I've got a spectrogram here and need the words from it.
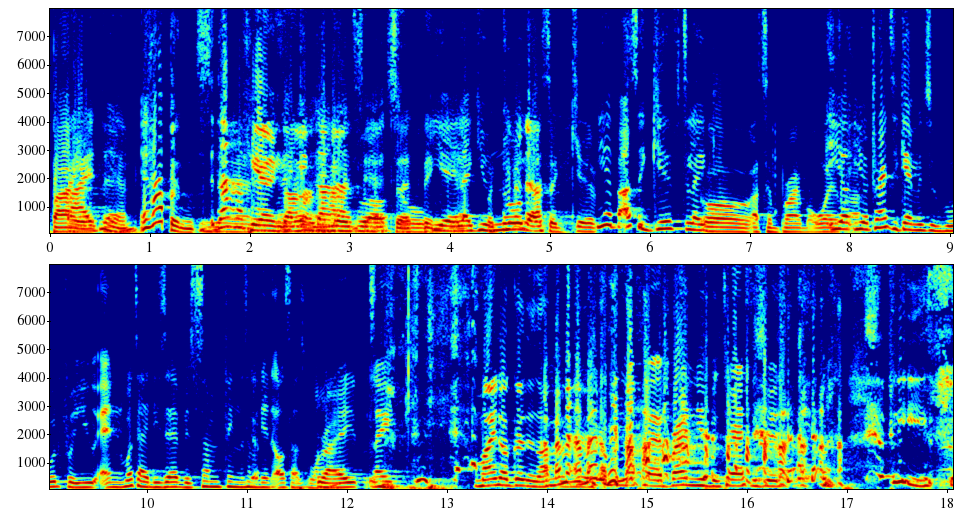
buy, it. them. It happens. That happens Here in Ghana, in Ghana as well. So, thing, yeah, like you But know that as a gift. Yeah, but as a gift, like Oh, as a bribe or whatever. you're, you're trying to get me to vote for you, and what I deserve is something that somebody else has won. right. Like, mine not good enough. am am you. I not good enough for a brand new Victoria's Secret? Please.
